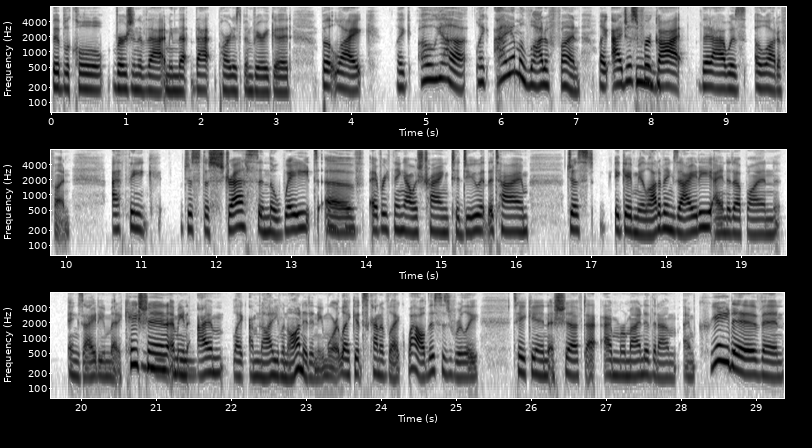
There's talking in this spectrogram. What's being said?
biblical version of that. I mean that that part has been very good, but like like oh yeah, like I am a lot of fun. Like I just Mm. forgot that I was a lot of fun. I think just the stress and the weight Mhm. of everything I was trying to do at the time just it gave me a lot of anxiety. I ended up on anxiety medication. I mean, Mhm. I'm like I'm not even on it anymore. Like it's kind of like, wow, this is really taken a shift. I, I'm reminded that I'm I'm creative and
